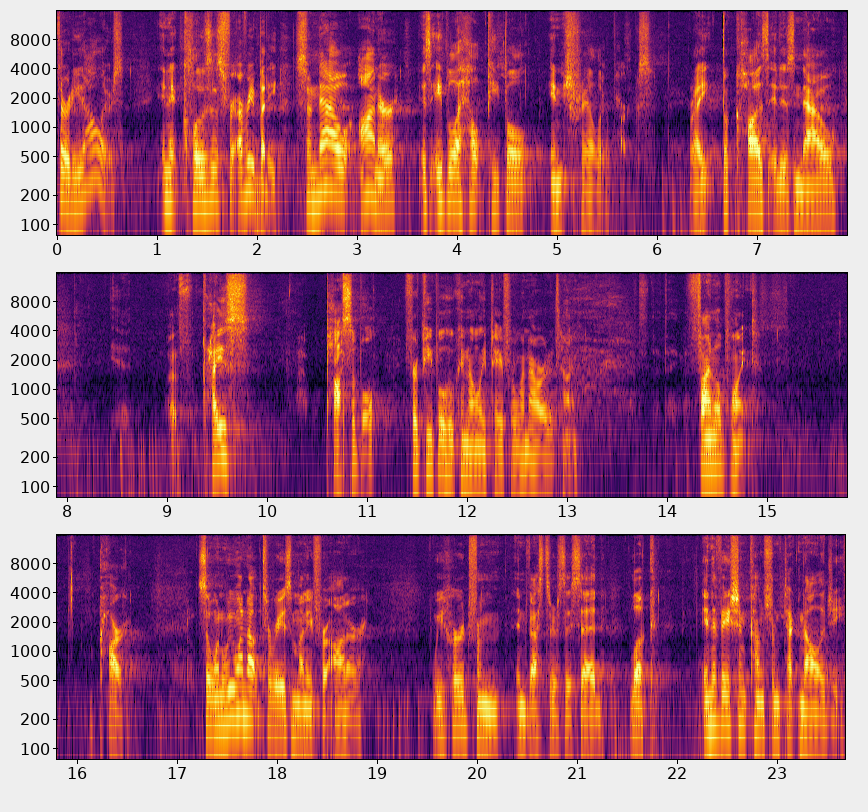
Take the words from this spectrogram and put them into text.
$30 and it closes for everybody. So now Honor is able to help people in trailer parks, right? Because it is now a price possible for people who can only pay for one hour at a time. Final point car. So when we went out to raise money for Honor, we heard from investors, they said, look, innovation comes from technology.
